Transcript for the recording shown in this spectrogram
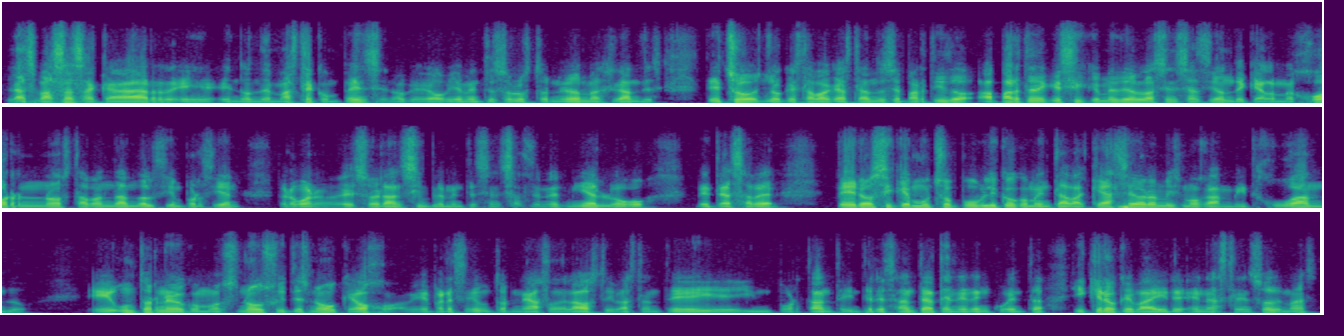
las vas a sacar eh, en donde más te compense, ¿no? que obviamente son los torneos más grandes. De hecho, yo que estaba gastando ese partido, aparte de que sí que me dio la sensación de que a lo mejor no estaban dando el 100%, pero bueno, eso eran simplemente sensaciones mías, luego vete a saber, pero sí que mucho público comentaba, ¿qué hace ahora mismo Gambit jugando eh, un torneo como Snow Sweet Snow, que ojo, a mí me parece un torneazo de la hostia bastante eh, importante e interesante a tener en cuenta y creo que va a ir en ascenso además.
